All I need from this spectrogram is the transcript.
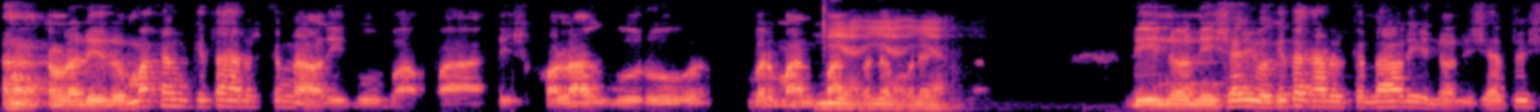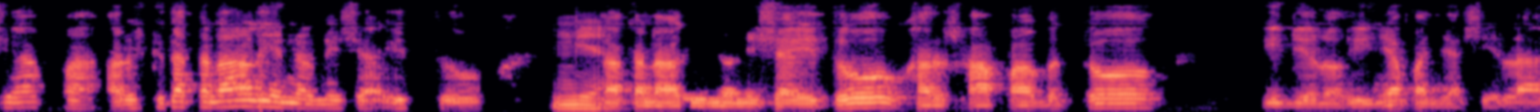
kalau di rumah kan kita harus kenal ibu bapak di sekolah guru bermanfaat yeah, pada yeah, mereka yeah. di Indonesia juga kita harus kenali Indonesia itu siapa harus kita kenali Indonesia itu yeah. nah kenali Indonesia itu harus hafal betul ideologinya Pancasila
